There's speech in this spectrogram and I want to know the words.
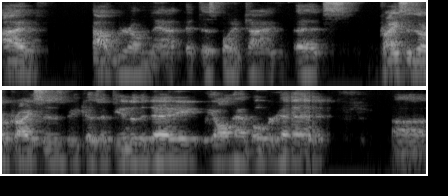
I've outgrown that at this point in time. it's prices are prices because at the end of the day, we all have overhead. Uh,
